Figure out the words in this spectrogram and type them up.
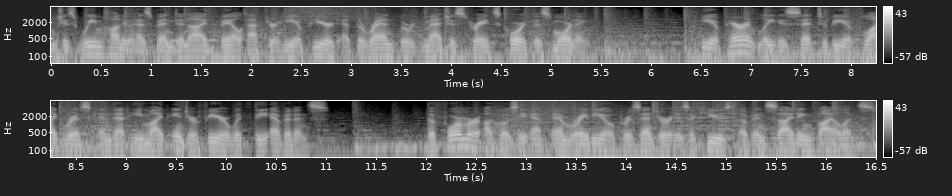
Ngizwe Mchunu has been denied bail after he appeared at the Randburg Magistrates Court this morning. He apparently is said to be a flight risk and that he might interfere with the evidence. The former Ukhozi FM radio presenter is accused of inciting violence.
